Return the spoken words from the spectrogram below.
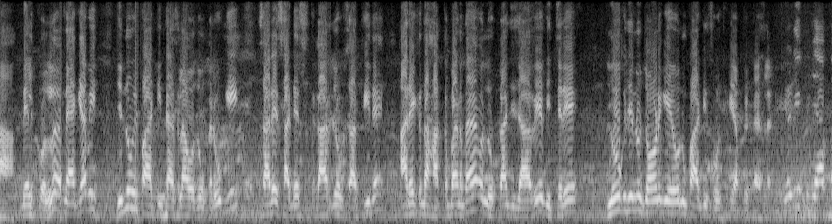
ਹਾਂ ਬਿਲਕੁਲ। ਮੈਂ ਕਿਹਾ ਵੀ ਜਿਹਨੂੰ ਵੀ ਪਾਰਟੀ ਫੈਸਲਾ ਉਦੋਂ ਕਰੂਗੀ ਸਾਰੇ ਸਾਡੇ ਸਤਿਕਾਰਯੋਗ ਸਾਥੀ ਨੇ ਹਰ ਇੱਕ ਦਾ ਹੱਕ ਬਣਦਾ ਹੈ ਉਹ ਲੋਕਾਂ 'ਚ ਜਾਵੇ ਵਿਚਰੇ ਲੋਕ ਜਿਹਨੂੰ ਚਾਹਣਗੇ ਉਹਨੂੰ ਪਾਰਟੀ ਸੋਚ ਕੇ ਆਪੇ ਫੈਸਲਾ ਕਰੇ ਜਿਹੜੀ ਪੰਜਾਬ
